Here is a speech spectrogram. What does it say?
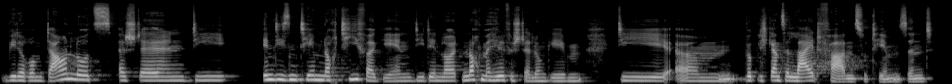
wiederum Downloads erstellen, die in diesen Themen noch tiefer gehen, die den Leuten noch mehr Hilfestellung geben, die ähm, wirklich ganze Leitfaden zu Themen sind,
